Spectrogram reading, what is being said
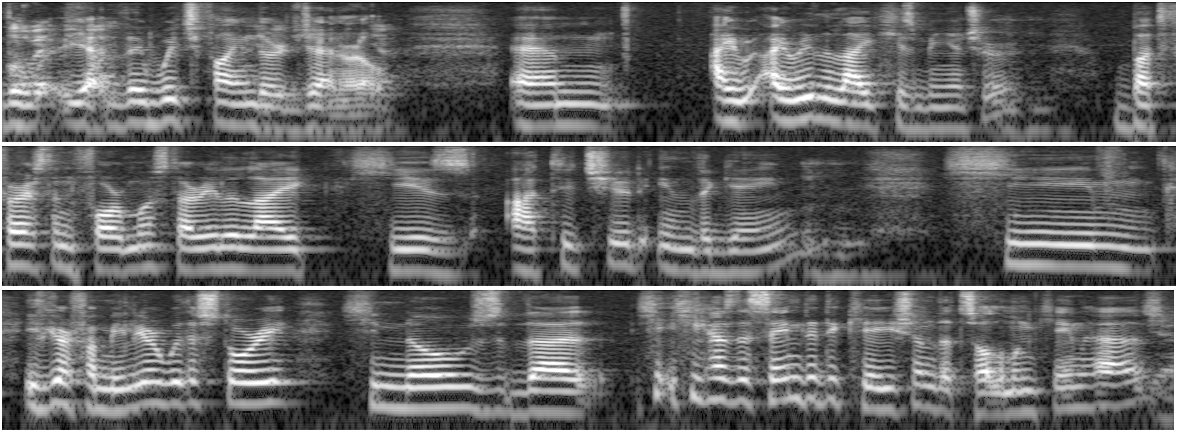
the, Oh, Witch yeah Finder. the Witchfinder General. Um, I I really like his miniature, Yeah. Mhm. but first and foremost, I really like his attitude in the game. Mhm. He, if you're familiar with the story, he knows that he, he has the same dedication that Solomon Kane has, Yeah.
